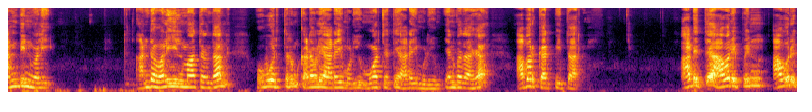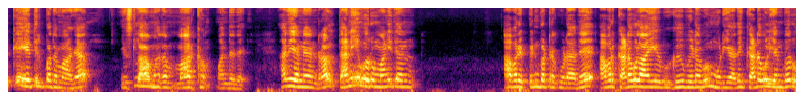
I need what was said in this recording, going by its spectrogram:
அன்பின் வழி. அந்த வழியில் மாத்திரம்தான் ஒவ்வொருத்தரும் கடவுளை அடைய முடியும் மோட்சத்தை அடைய முடியும் என்பதாக அவர் கற்பித்தார். அடுத்து அவரை பின் அவருக்கு எதிர்ப்பதமாக இஸ்லாம் மதம் மார்க்கம் வந்தது. அது என்னவென்றால் தனி ஒரு மனிதன் அவரை பின்பற்றக்கூடாது. அவர் கடவுளாக விடவும் முடியாது. கடவுள் என்பவர்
